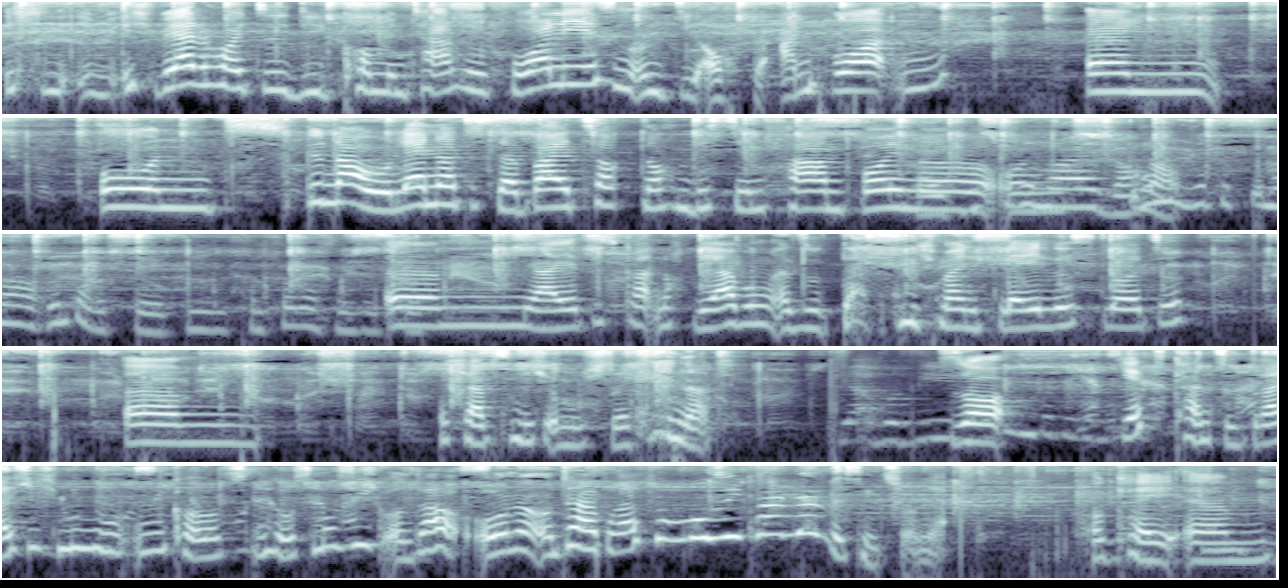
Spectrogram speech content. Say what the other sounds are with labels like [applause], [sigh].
Ich, ich werde heute die Kommentare vorlesen und die auch beantworten. Ähm, und genau, Lennart ist dabei, zockt noch ein bisschen, farmt Bäume Äh, wisst ihr und mal, warum genau. wird das immer runtergestellt? Die Controller sind so Ähm, ja, jetzt ist gerade noch Werbung, also das ist nicht meine Playlist, Leute. Ähm, ich hab's nicht umgestellt, [laughs] Lennart. So, jetzt kannst du 30 Minuten kostenlos Musik unter ohne Unterbrechung Musik hören, wir wissen schon, ja. Okay, ähm.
